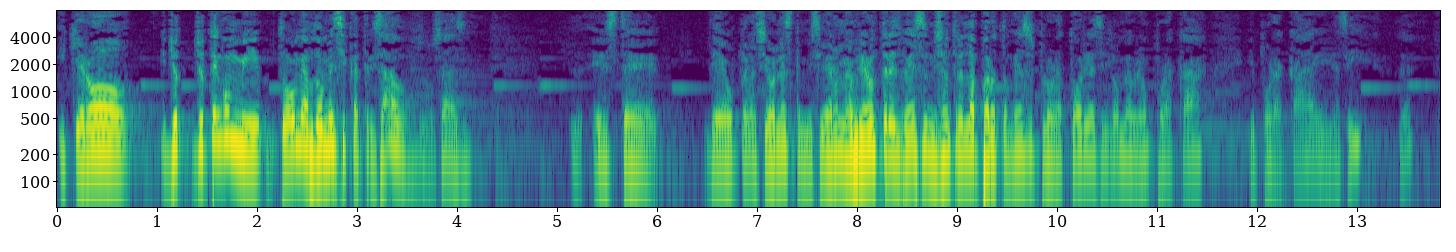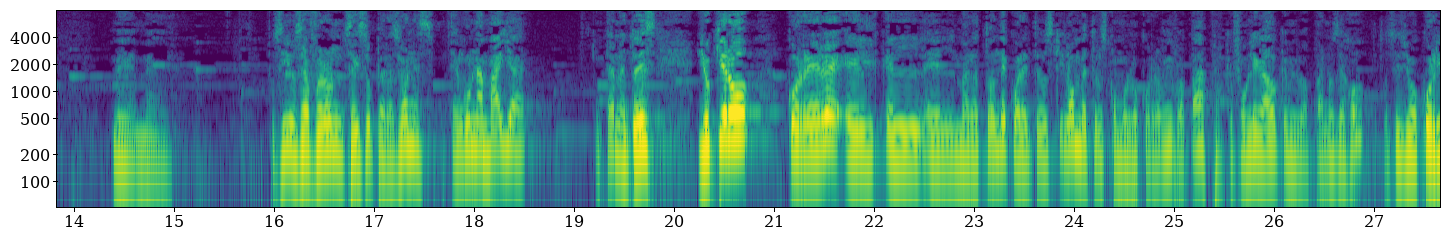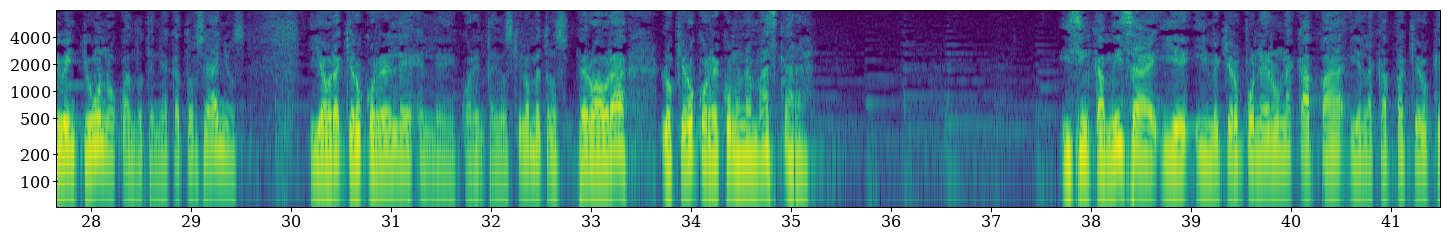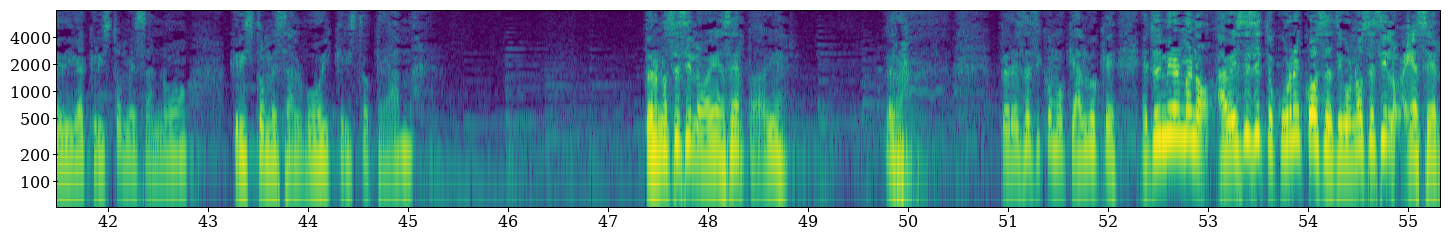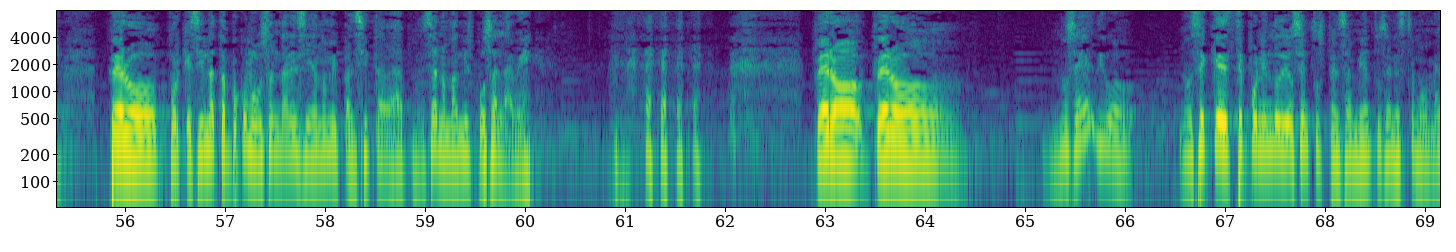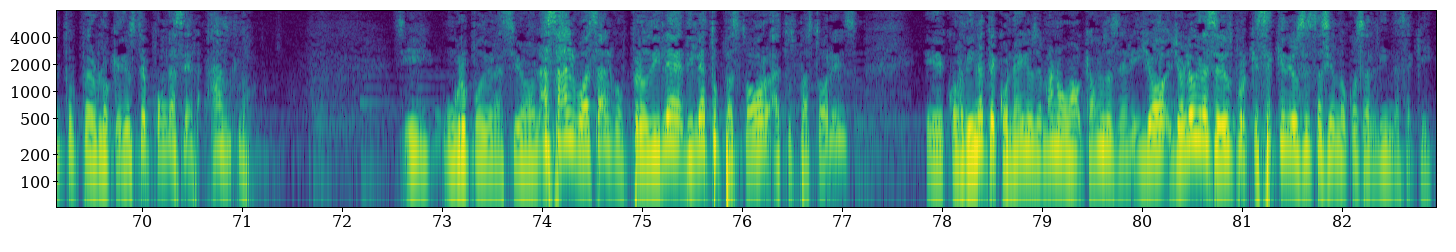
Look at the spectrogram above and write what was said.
y quiero, yo, yo tengo mi, todo mi abdomen cicatrizado, o sea, este, de operaciones que me hicieron, me abrieron tres veces, me hicieron tres laparotomías exploratorias y luego me abrieron por acá y por acá y así. Me, me, pues sí, o sea, fueron seis operaciones. Tengo una malla interna. Entonces, yo quiero correr el, el, el maratón de 42 kilómetros como lo corrió mi papá, porque fue un legado que mi papá nos dejó. Entonces, yo corrí 21 cuando tenía 14 años y ahora quiero correr el de, el de 42 kilómetros, pero ahora lo quiero correr con una máscara y sin camisa y, y, me quiero poner una capa y en la capa quiero que diga Cristo me sanó, Cristo me salvó y Cristo te ama. Pero no sé si lo voy a hacer todavía. Pero, pero es así como que algo que... Entonces, mira hermano, a veces se te ocurren cosas, digo, no sé si lo voy a hacer, pero porque si no, tampoco me gusta andar enseñando mi pancita. Pues esa nomás mi esposa la ve. pero, pero, no sé, digo, no sé qué esté poniendo Dios en tus pensamientos en este momento, pero lo que Dios te ponga a hacer, hazlo. Sí, un grupo de oración, haz algo, haz algo, pero dile, dile a tu pastor, a tus pastores, eh, coordínate con ellos, hermano, ¿qué vamos a hacer? Y yo, yo le doy gracias a Dios porque sé que Dios está haciendo cosas lindas aquí.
